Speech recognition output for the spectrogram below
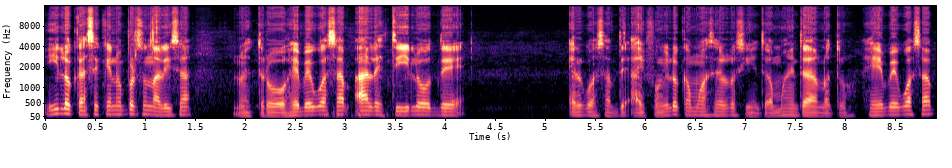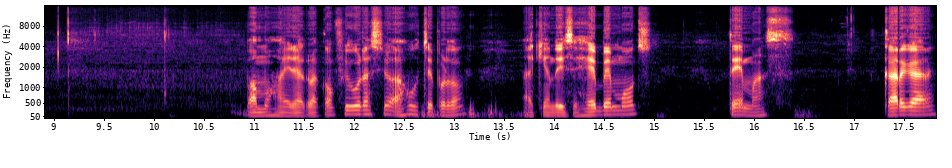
y lo que hace es que nos personaliza nuestro GB WhatsApp al estilo de el WhatsApp de iPhone. Y lo que vamos a hacer es lo siguiente vamos a entrar a nuestro GB WhatsApp. Vamos a ir a la configuración ajuste perdón. Aquí donde dice GB mods temas cargar.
